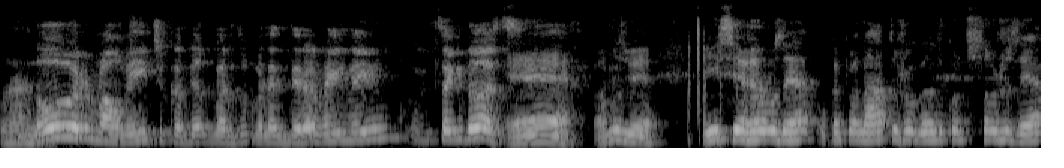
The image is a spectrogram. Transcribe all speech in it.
Ah. Normalmente o campeão do Brasil, quando é interior, vem meio sangue doce. É, vamos ver. E encerramos né, o campeonato jogando contra o São José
